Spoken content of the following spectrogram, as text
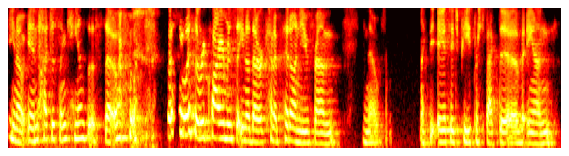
you know, in Hutchinson, Kansas. So, especially with the requirements that you know that are kind of put on you from, you know, like the ASHP perspective, and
